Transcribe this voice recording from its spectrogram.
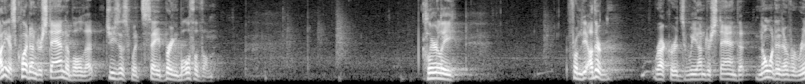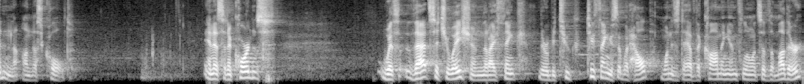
I think it's quite understandable that Jesus would say, bring both of them. Clearly, from the other records, we understand that no one had ever ridden on this colt. And it's in accordance with that situation that I think there would be two, two things that would help. One is to have the calming influence of the mother,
